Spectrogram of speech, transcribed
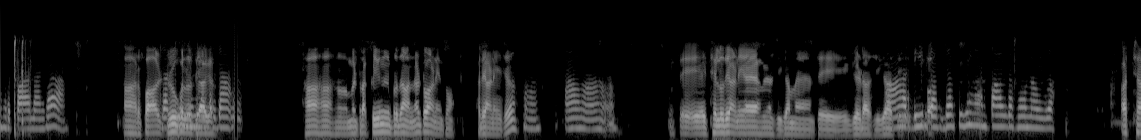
ਹਰਪਾਲ ਆਂਗਾ ਹਾਂ ਹਰਪਾਲ ਟਰੂ ਕਲਰ ਤੇ ਆ ਗਿਆ। ਹਾਂ ਹਾਂ ਹਾਂ ਮੈਂ ਟਰੱਕ ਯੂਨੀਅਨ ਪ੍ਰਧਾਨ ਨਾ ਟਵਾਣੇ ਤੋਂ ਹਰਿਆਣੇ 'ਚ। ਹਾਂ ਹਾਂ ਹਾਂ ਹਾਂ। ਤੇ ਇੱਥੇ ਲੁਧਿਆਣੇ ਆਇਆ ਹੋਇਆ ਸੀਗਾ ਮੈਂ ਤੇ ਗੇੜਾ ਸੀਗਾ ਹਾਂ ਹਰਦੀਪ ਦੱਸਦਾ ਸੀ ਹਰਪਾਲ ਦਾ ਫੋਨ ਆਊਗਾ। ਅੱਛਾ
